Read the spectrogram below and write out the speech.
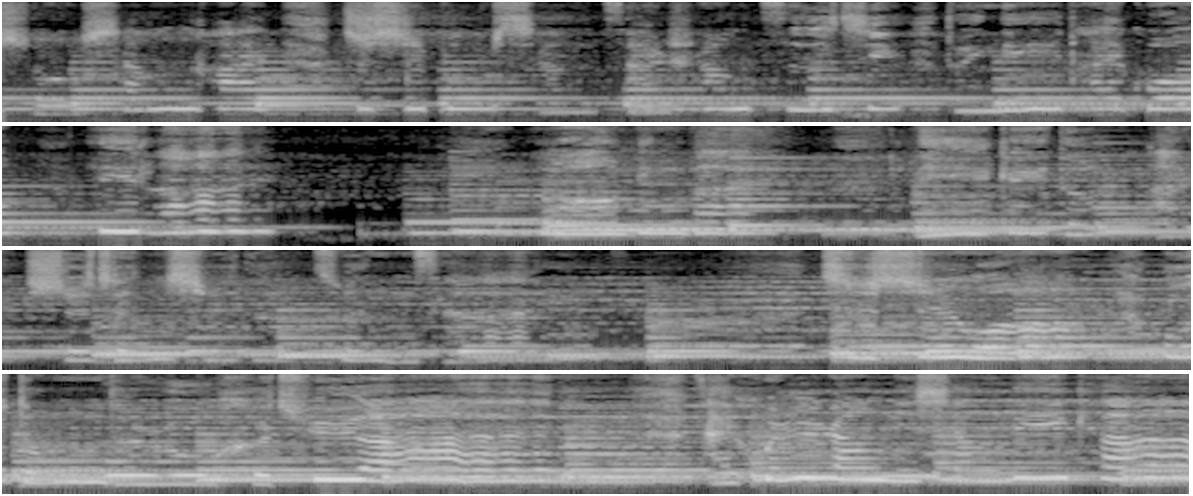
受伤害，只是不想再让自己对你太过依赖。我明白你给的爱是真实的存在，只是我不懂得如何去爱，才会让你想离开。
